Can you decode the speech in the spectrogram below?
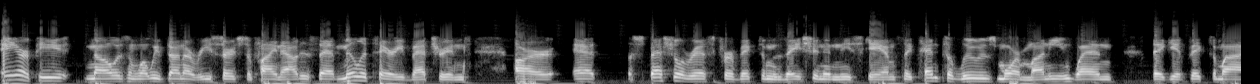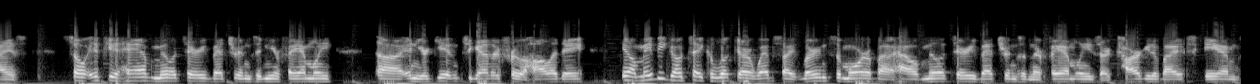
AARP knows and what we've done our research to find out is that military veterans are at a special risk for victimization in these scams. They tend to lose more money when they get victimized. So if you have military veterans in your family uh, and you're getting together for the holiday, you know, maybe go take a look at our website, learn some more about how military veterans and their families are targeted by scams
